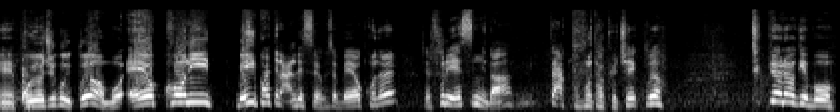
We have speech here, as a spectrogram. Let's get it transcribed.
예, 보여주고 있고요. 뭐 에어컨이 매입할 때는 안 됐어요. 그래서 에어컨을 수리했습니다. 딱 부분 다 교체했고요. 특별하게 뭐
